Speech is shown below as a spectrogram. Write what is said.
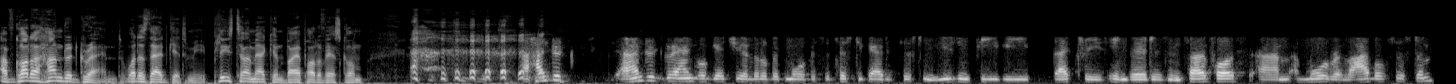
I've got a hundred grand. What does that get me? Please tell me I can buy a part of Eskom. A hundred, a hundred grand will get you a little bit more of a sophisticated system using PV batteries, inverters, and so forth. Um, a more reliable system.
